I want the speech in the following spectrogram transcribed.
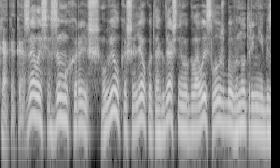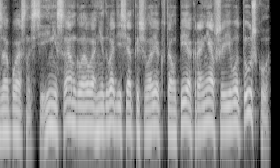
Как оказалось, Замухрыш увел кошелек у тогдашнего главы службы внутренней безопасности, и ни сам глава, ни два десятка человек в толпе, охранявшие его тушку,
